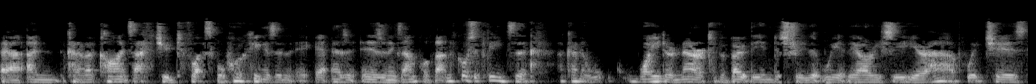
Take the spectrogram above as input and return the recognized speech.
Uh, and kind of a client's attitude to flexible working is an, is an example of that. And of course it feeds a, a, kind of wider narrative about the industry that we at the REC here have, which is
